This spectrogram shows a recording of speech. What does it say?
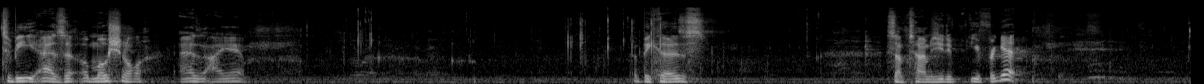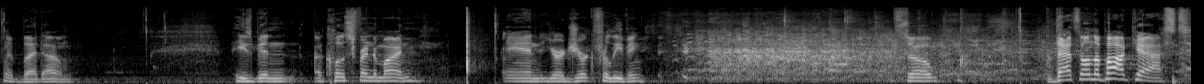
to be as emotional as I am. Because sometimes you, you forget. But um, he's been a close friend of mine, and you're a jerk for leaving. so that's on the podcast.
